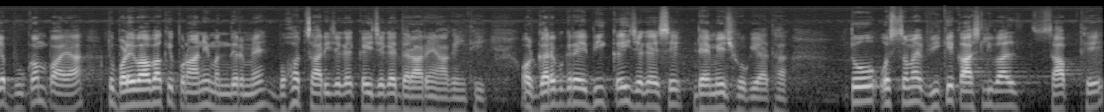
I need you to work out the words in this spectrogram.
जब भूकंप आया तो बड़े बाबा के पुराने मंदिर में बहुत सारी जगह, कई जगह दरारें आ गई थी और गर्भगृह भी कई जगह से डैमेज हो गया था। तो उस समय वी के कासलीवाल साहब थे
